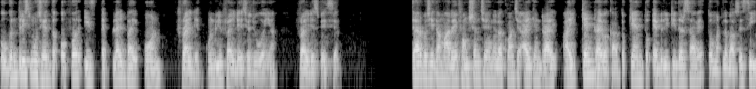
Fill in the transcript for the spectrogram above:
ઓગણત્રીસમું છે the offer is apply buy on Friday only Friday છે, જુઓ અહીંયા. ફ્રાઈડે સ્પેશિયલ ત્યાર પછી તમારે ફંક્શન છે એને લખવાનું છે I can drive I can drive a car તો કેન તો એબિલિટી દર્શાવે, તો મતલબ આવશે C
